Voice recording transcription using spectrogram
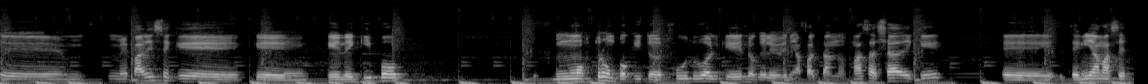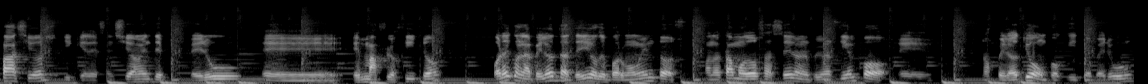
eh, me parece que, que- el equipo mostró un poquito de fútbol, que es lo que le venía faltando. Más allá de que eh, tenía más espacios y que defensivamente Perú eh, es más flojito. Por ahí con la pelota, te digo que por momentos, cuando estamos 2 a 0 en el primer tiempo, eh, nos peloteó un poquito Perú.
